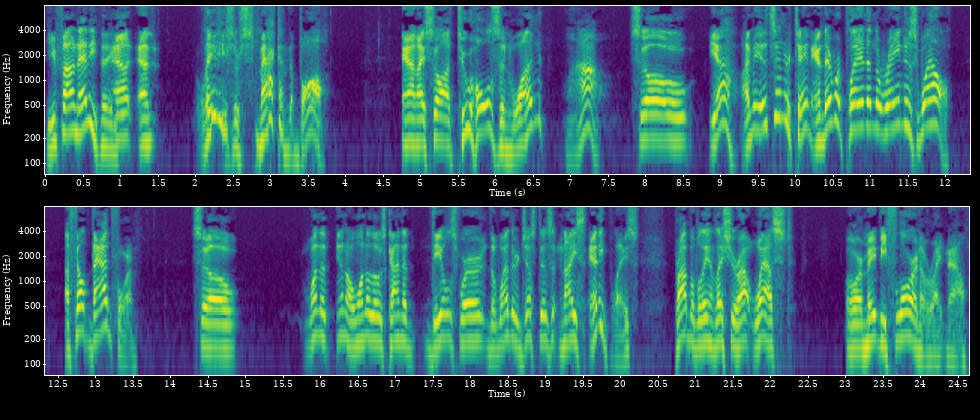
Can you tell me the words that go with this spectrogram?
You found anything. And, and ladies are smacking the ball. And I saw two holes in one. Wow. So, yeah, I mean, it's entertaining. And they were playing in the rain as well. I felt bad for them. So, one of you know one of those kind of deals where the weather just isn't nice any place, probably unless you're out west or maybe Florida right now.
